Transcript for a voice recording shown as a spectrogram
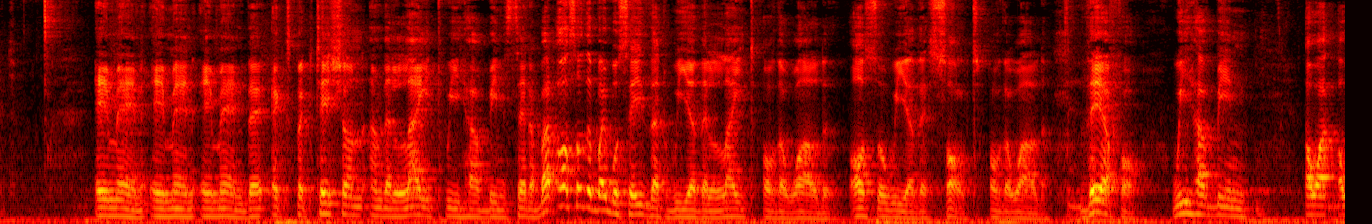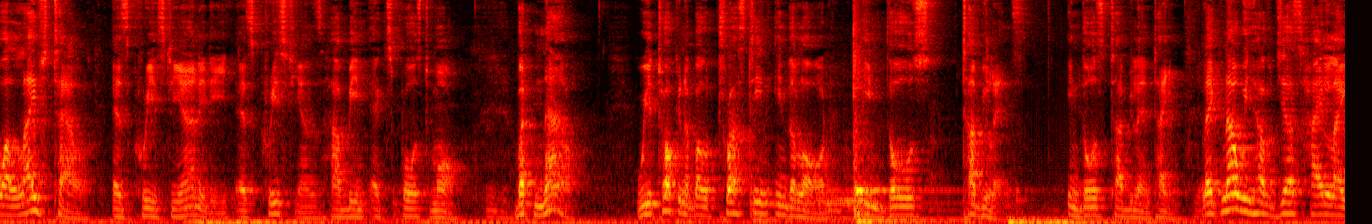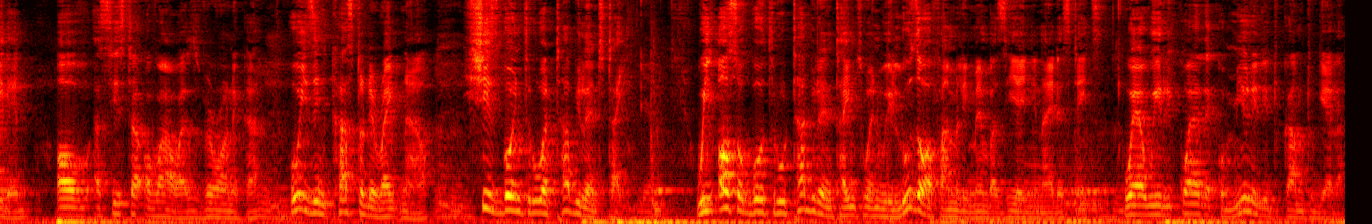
Amen, amen, amen. The expectation and the light we have been set up. But also the Bible says that we are the light of the world. Also we are the salt of the world. Therefore, we have been our our lifestyle as Christianity, as Christians, have been exposed more. But now we're talking about trusting in the Lord in those turbulence, in those turbulent times. Like now we have just highlighted of a sister of ours, Veronica, mm-hmm. who is in custody right now. Mm-hmm. She's going through a turbulent time. We also go through turbulent times when we lose our family members here in the United States, mm-hmm. where we require the community to come together.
